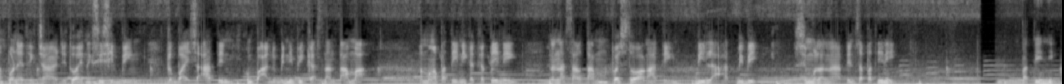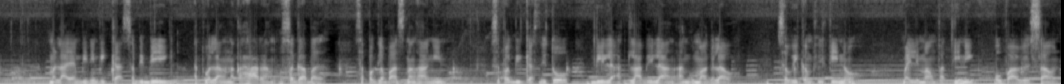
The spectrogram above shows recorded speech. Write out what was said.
Ang phonetic chart ito ay nagsisilbing gabay sa atin kung paano binibigas ng tama ang mga patinig at katinig na nasa tamang pwesto ang ating dila at bibig. Simulan natin sa patinig. Patinig malayang binibigkas sa bibig at walang nakaharang o sagabal sa paglabas ng hangin. Sa pagbigkas nito, dila at labi lang ang gumagalaw. Sa wikang Filipino, may limang patinig o vowel sound.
